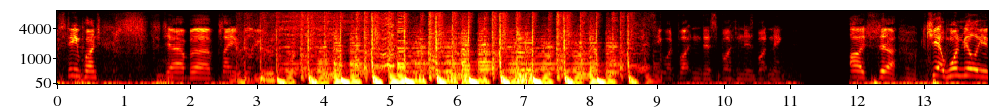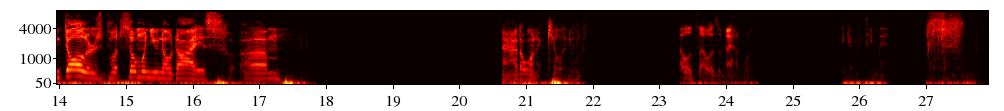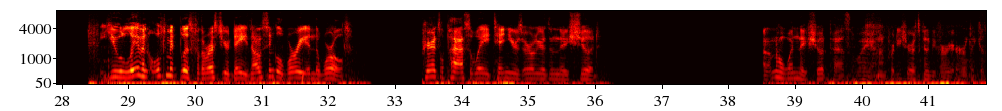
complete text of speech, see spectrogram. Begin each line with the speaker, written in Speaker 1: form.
Speaker 1: Steam Punch. Yeah, uh, play. Let's see what button this button is buttoning. Uh, it's, uh, get one million dollars, but someone you know dies. Um. Nah, I don't want to kill anyone. That was that was a bad one. You live in ultimate bliss for the rest of your days. Not a single worry in the world. Parents will pass away ten years earlier than they should. I don't know when they should pass away, and I'm pretty sure it's going to be very early because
